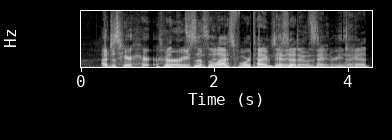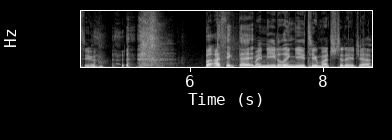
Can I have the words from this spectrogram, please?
I just hear Har- It's hurry been- since the last four times you and it said it Dean was Stanton. Henry. I had to. But I think that Am I needling you too much today, Jeff?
